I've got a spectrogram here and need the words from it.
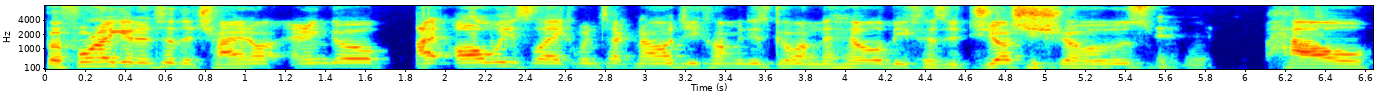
Before I get into the China angle, I always like when technology companies go on the hill because it just shows how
